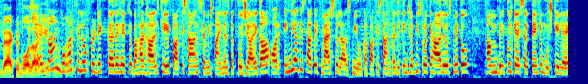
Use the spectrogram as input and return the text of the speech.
बैट पे बॉल अच्छा, आ रही है बहुत से लोग प्रिडिक्ट कर रहे थे बहरहाल के पाकिस्तान सेमीफाइनल तक तो जाएगा और इंडिया के साथ एक मैच तो लाजमी होगा पाकिस्तान का लेकिन जो अभी सूरत हाल है उसमें तो हम बिल्कुल कह सकते हैं कि मुश्किल है।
